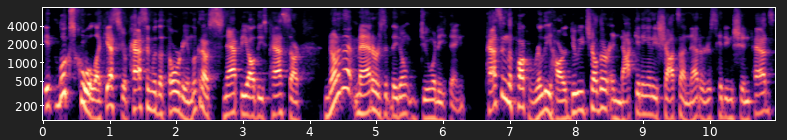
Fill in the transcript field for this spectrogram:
It looks cool. Like, yes, you're passing with authority, and look at how snappy all these passes are. None of that matters if they don't do anything passing the puck really hard to each other and not getting any shots on net or just hitting shin pads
